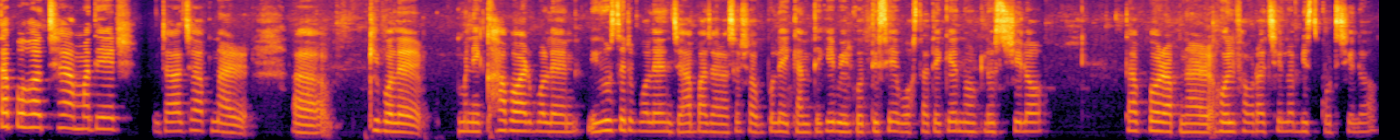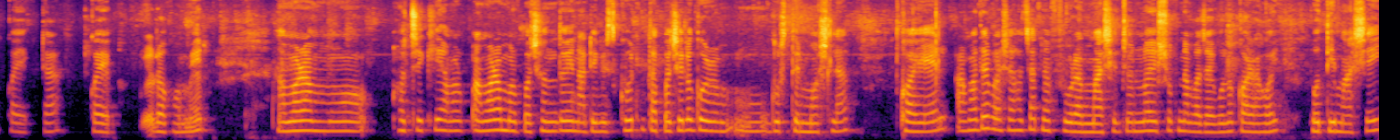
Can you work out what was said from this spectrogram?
তারপর হচ্ছে আমাদের যা যা আপনার কি বলে মানে খাবার বলেন ইউজের বলেন, যা বাজার আছে সবগুলো এখান থেকে বের করতেছি। বস্তা থেকে নোটলস ছিল। তারপর আপনার হোল ফাওড়া ছিল, বিস্কুট ছিল, কয়েকটা, কয়েক রকমের। আমার আম্মু হচ্ছে কি, আমার আমার আম্মুর পছন্দই নাটি বিস্কুট। তারপর ছিল গরু গোস্তের মশলা, কয়েল। আমাদের বাসা হচ্ছে আপনার পুরা মাসের জন্য এই শুকনা বাজারগুলো করা হয়। প্রতি মাসেই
